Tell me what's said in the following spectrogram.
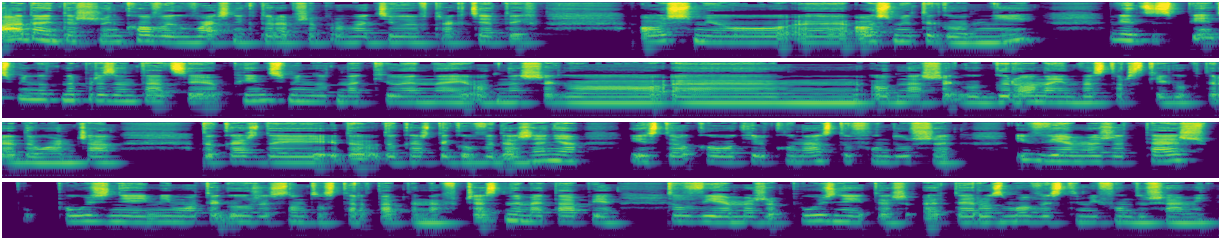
badań też rynkowych właśnie, które przeprowadziły w trakcie tych 8, 8 e, tygodni, więc jest 5 minut na prezentację, 5 minut na QA od naszego, od naszego grona inwestorskiego, które dołącza do, każdej, do, do każdego wydarzenia. Jest to około kilkunastu funduszy i wiemy, że też później, mimo tego, że są to startupy na wczesnym etapie, to wiemy, że później też te rozmowy z tymi funduszami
